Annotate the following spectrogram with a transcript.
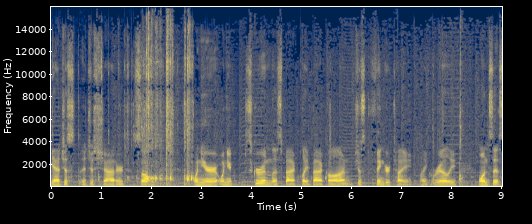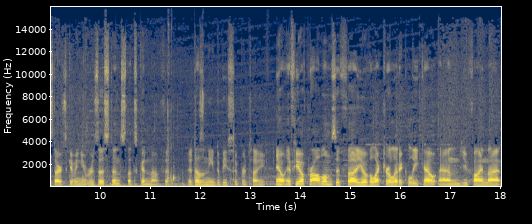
yeah, it just it just shattered. So when you're when you're screwing this back plate back on, just finger tight. Like really, once it starts giving you resistance, that's good enough. It it doesn't need to be super tight. You know, if you have problems, if uh, you have electrolytic leak out and you find that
